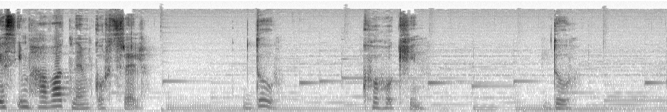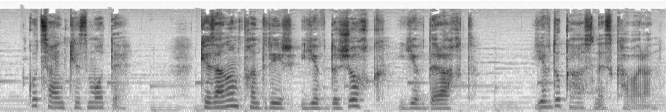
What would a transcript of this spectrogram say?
ես իմ հավատն եմ կորցրել։ Դու քո հոգին։ Դու Գուցե այն քեզ մոտ է։ Քեզանում փնտրիր եւ դժողք եւ դրախտ, եւ դու կհասնես խավարան։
